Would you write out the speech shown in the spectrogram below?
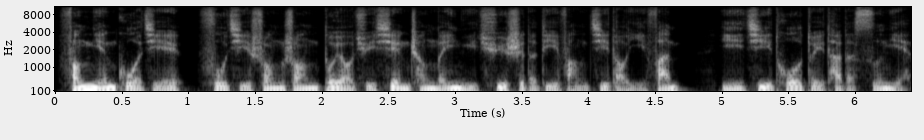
逢年过节，夫妻双双都要去县城美女去世的地方祭悼一番，以寄托对她的思念。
